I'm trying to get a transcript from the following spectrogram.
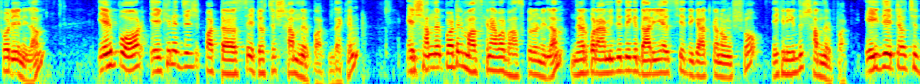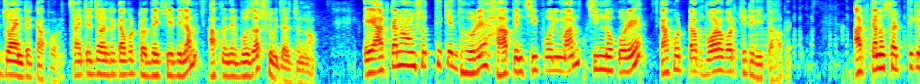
সরিয়ে নিলাম। এরপর এখানে যে পার্টটা আছে, এটা হচ্ছে সামনের পার্ট দেখেন। এই সামনের পার্টের মাঝখানে আবার ভাঁজ করে নিলাম। নেওয়ার পর আমি যেদিকে দাঁড়িয়ে আছি, এদিকে আটকানো অংশ, এখানে কিন্তু সামনের পার্ট এই যে এটা হচ্ছে জয়েন্টের কাপড় সাইডের জয়েন্টের কাপড়টা দেখিয়ে দিলাম আপনাদের বোঝার সুবিধার জন্য। এই আটকানো অংশ থেকে ধরে হাফ ইঞ্চি পরিমাণ চিহ্ন করে কাপড়টা বরাবর কেটে দিতে হবে। আটকানো সাইড থেকে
